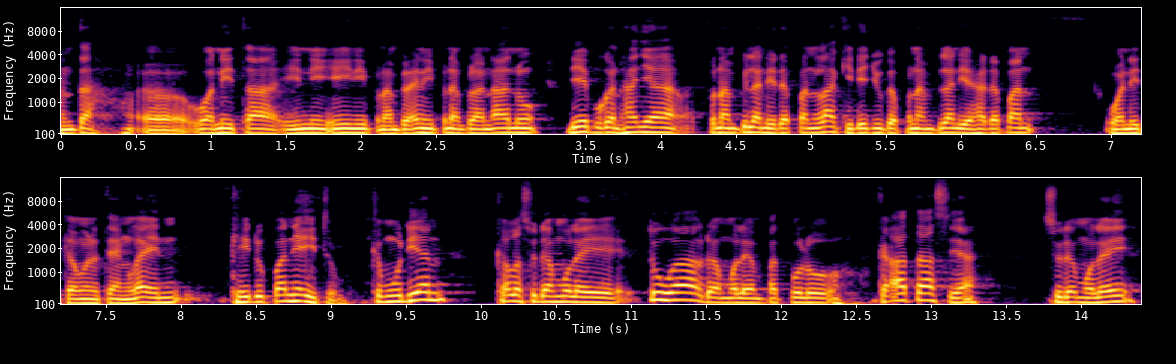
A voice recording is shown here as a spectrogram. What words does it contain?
entah uh, wanita ini ini penampilan ini penampilan anu. Dia bukan hanya penampilan di hadapan laki dia juga penampilan di hadapan wanita-wanita yang lain. Kehidupannya itu. Kemudian kalau sudah mulai tua sudah mulai 40 ke atas ya sudah mulai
